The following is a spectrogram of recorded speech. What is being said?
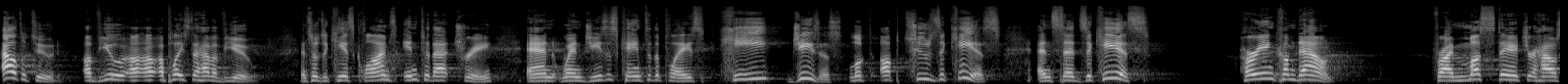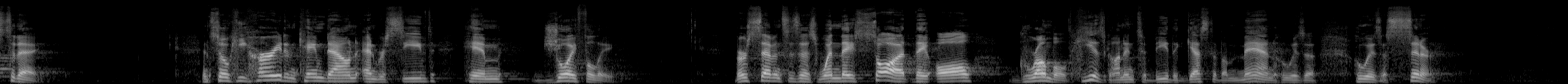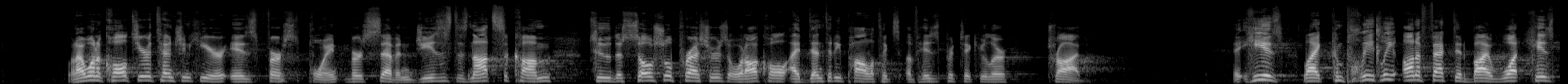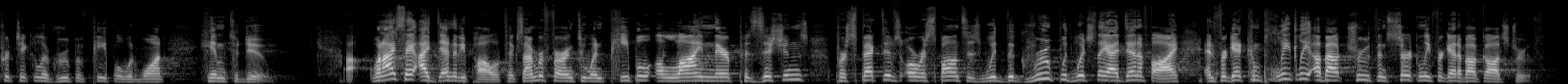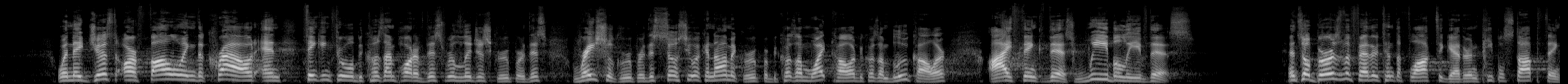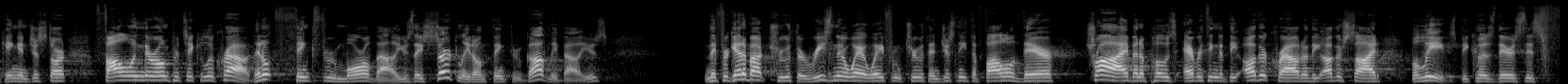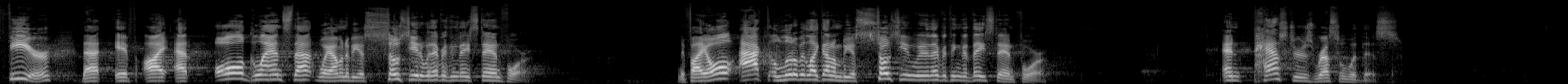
altitude, a view, a, a place to have a view. And so Zacchaeus climbs into that tree. And when Jesus came to the place, he, Jesus, looked up to Zacchaeus and said, Zacchaeus, hurry and come down, for I must stay at your house today. And so he hurried and came down and received him joyfully. Verse 7 says this When they saw it, they all grumbled. He has gone in to be the guest of a man who is a, who is a sinner. What I want to call to your attention here is first point, verse 7. Jesus does not succumb to the social pressures or what I'll call identity politics of his particular tribe. He is like completely unaffected by what his particular group of people would want him to do. Uh, when I say identity politics, I'm referring to when people align their positions, perspectives, or responses with the group with which they identify and forget completely about truth and certainly forget about God's truth. When they just are following the crowd and thinking through, well, because I'm part of this religious group or this racial group or this socioeconomic group or because I'm white collar, because I'm blue collar, I think this. We believe this. And so birds of a feather tend to flock together, and people stop thinking and just start following their own particular crowd. They don't think through moral values, they certainly don't think through godly values. And they forget about truth or reason their way away from truth and just need to follow their tribe and oppose everything that the other crowd or the other side believes because there's this fear that if I at all glance that way, I'm going to be associated with everything they stand for. And if I all act a little bit like that, I'm going to be associated with everything that they stand for. And pastors wrestle with this.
